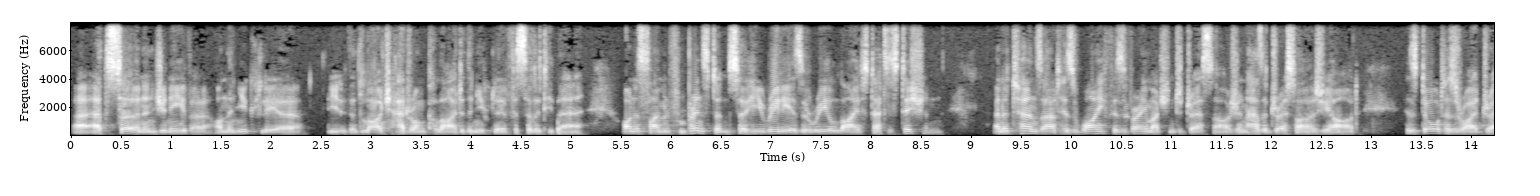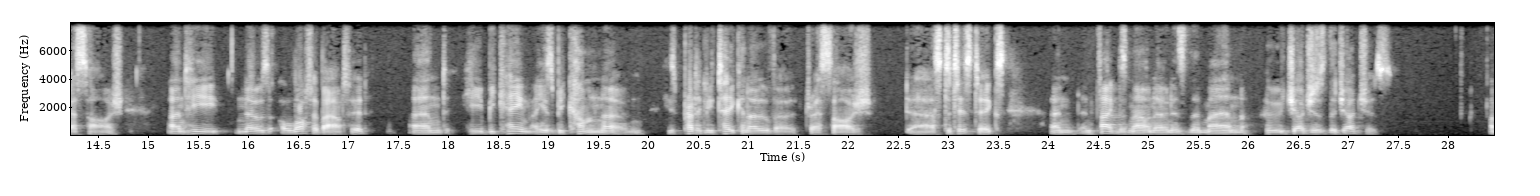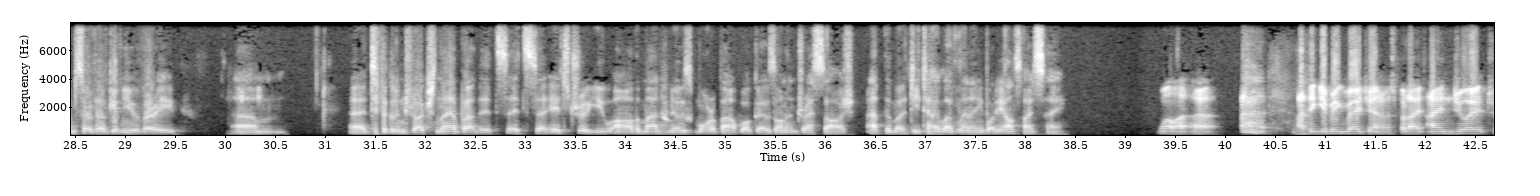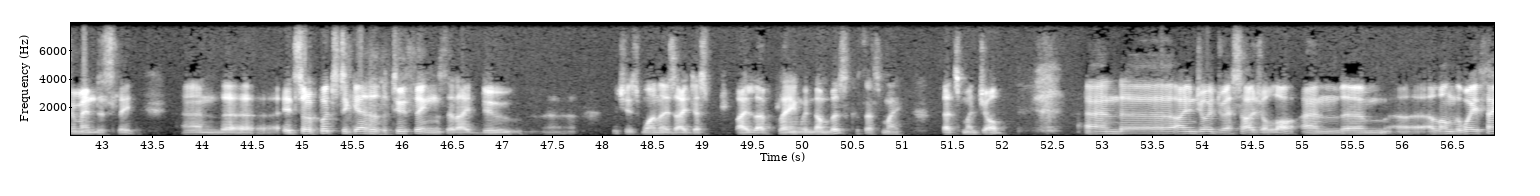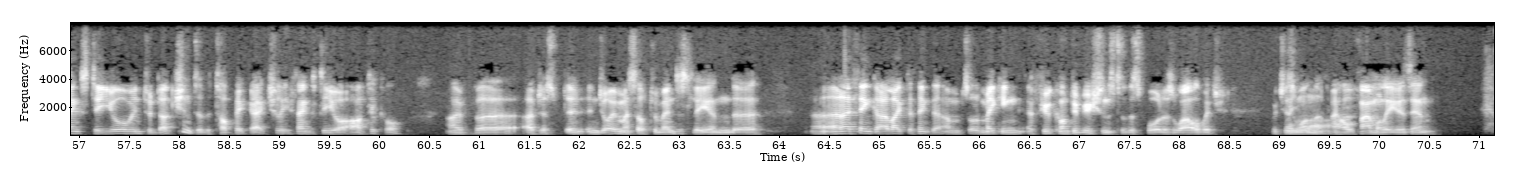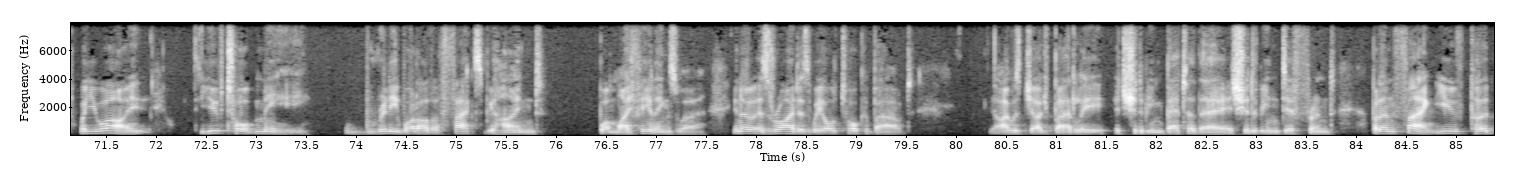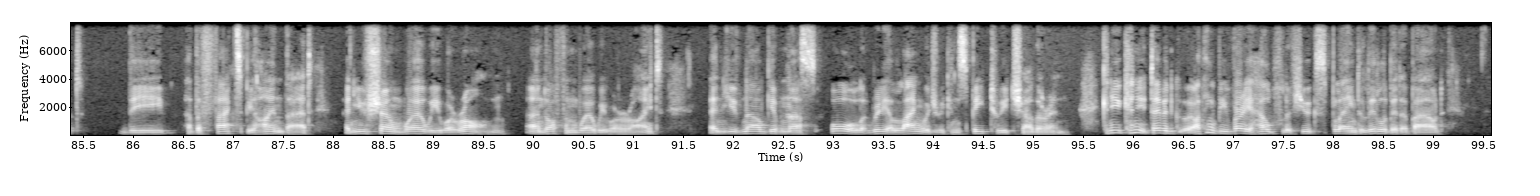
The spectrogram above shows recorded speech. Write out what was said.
uh, at CERN in Geneva on the nuclear, the, Large Hadron Collider, the nuclear facility there, on assignment from Princeton. So he really is a real live statistician. And it turns out his wife is very much into dressage and has a dressage yard. His daughters ride dressage, and he knows a lot about it and he became he has become known. He's practically taken over dressage uh, statistics, and in fact is now known as the man who judges the judges. I'm sorry if I've given you a very um, uh, difficult introduction there, but it's it's uh, it's true. You are the man who knows more about what goes on in dressage at the detail level than anybody else, I'd say. Well, uh, I think you're being very generous, but I, I enjoy it tremendously and uh, it sort of puts together the two things that I do, which is one is I just I love playing with numbers because that's my that's my job, and uh, I enjoy dressage a lot. And um, uh, along the way, thanks to your introduction to the topic, actually, thanks to your article, I've uh, I've just enjoyed myself tremendously, and uh, and I think I like to think that I'm sort of making a few contributions to the sport as well, which which is one are. that my whole family is in. Well, you are. You've taught me really what are the facts behind what my feelings were. You know, as riders, we all talk about I was judged badly, it should have been better there, it should have been different. But in fact, you've put the uh, the facts behind that, and you've shown where we were wrong and often where we were right. And you've now given us all really a language we can speak to each other in. Can you, can you, David? I think it'd be very helpful if you explained a little bit about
